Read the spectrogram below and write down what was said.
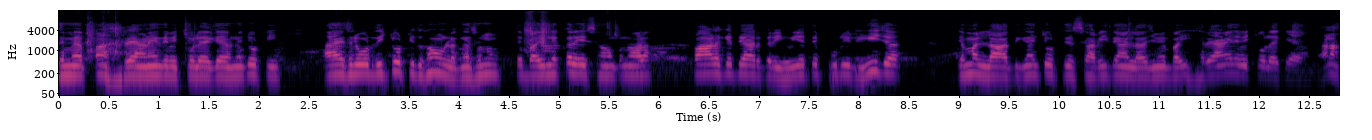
ਜਿਵੇਂ ਆਪਾਂ ਹਰਿਆਣੇ ਦੇ ਵਿੱਚੋਂ ਲੈ ਕੇ ਆਏ ਝੋਟੀ ਆਇਸ ਲੋਡ ਦੀ ਝੋਟੀ ਦਿਖਾਉਣ ਲੱਗਾ ਤੁਹਾਨੂੰ ਤੇ ਬਾਈ ਨੇ ਘਰੇ ਸ਼ੌਂਕ ਨਾਲ ਪਾਲ ਕੇ ਤਿਆਰ ਕਰੀ ਹੋਈ ਹੈ ਤੇ ਪੂਰੀ ਰੀਝ ਆ ਜਮਾ ਲਾਤੀਆਂ ਝੋਟੀ ਤੇ ਸਾਰੀ ਧਿਆਨ ਲੱਗਦਾ ਜਿਵੇਂ ਬਾਈ ਹਰਿਆਣੇ ਦੇ ਵਿੱਚੋਂ ਲੈ ਕੇ ਆਇਆ ਹੁੰਦਾ ਹਨਾ?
